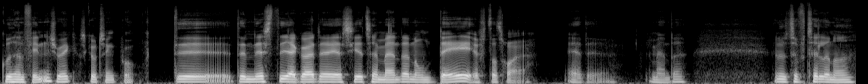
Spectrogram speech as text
Gud han findes jo ikke, skal du tænke på. Det, det næste jeg gør, det er, at jeg siger til Amanda nogle dage efter, tror jeg, at uh, Amanda, jeg er nødt til at fortælle dig noget.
